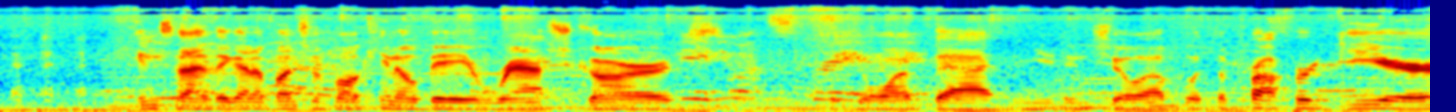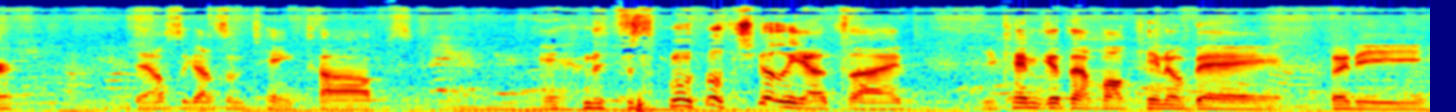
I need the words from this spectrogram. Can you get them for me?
Inside, they got a bunch of Volcano Bay rash guards. If you want that and you didn't show up with the proper gear. They also got some tank tops. And it's a little chilly outside. You can get that Volcano Bay hoodie.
